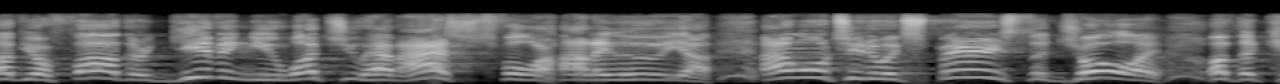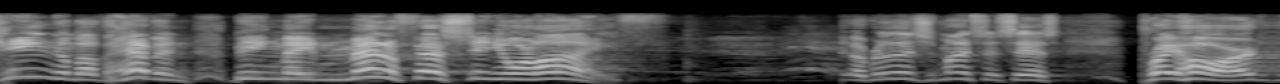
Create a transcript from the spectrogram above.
of your Father giving you what you have asked for. Hallelujah. I want you to experience the joy of the kingdom of heaven being made manifest in your life. A religious mindset says, pray hard,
